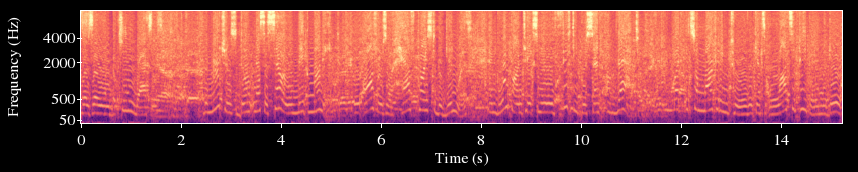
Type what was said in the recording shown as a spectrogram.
Brazilian bikini waxes. The merchants don't necessarily make money. The offers are half price to begin with, and Groupon Groupon takes nearly 50% of that. But it's a marketing tool that gets lots of people in the door.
